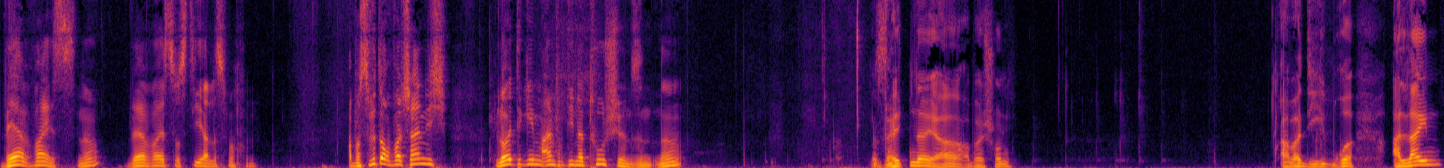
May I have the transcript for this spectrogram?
Wer weiß, ne? Wer weiß, was die alles machen. Aber es wird auch wahrscheinlich Leute geben, einfach die naturschön sind, ne? Seltener, ja, aber schon. Aber die, Bruder, allein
